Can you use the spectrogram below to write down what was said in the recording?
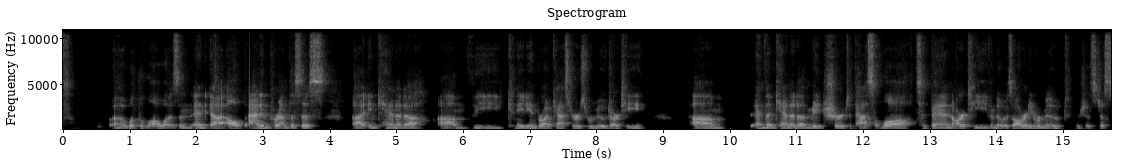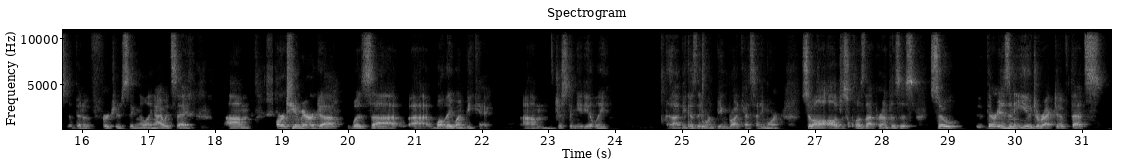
uh, what the law was, and and uh, I'll add in parenthesis uh, in Canada, um, the Canadian broadcasters removed RT. And then Canada made sure to pass a law to ban RT, even though it was already removed, which is just a bit of virtue signaling, I would say. Um, RT America was, uh, uh, well, they went BK um, just immediately uh, because they weren't being broadcast anymore. So I'll, I'll just close that parenthesis. So there is an EU directive that's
